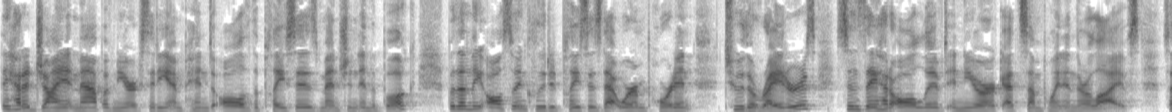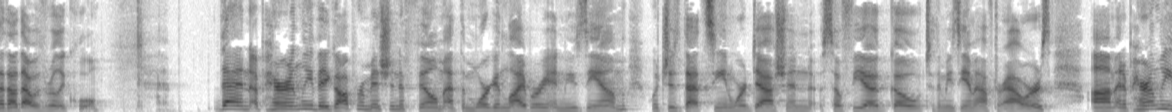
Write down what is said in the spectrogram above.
they had a giant map of New York City and pinned all of the places mentioned in the book. But then they also included places that were important to the writers since they had all lived in New York at some point in their lives. So I thought that was really cool. Then apparently they got permission to film at the Morgan Library and Museum, which is that scene where Dash and Sophia go to the museum after hours. Um, and apparently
